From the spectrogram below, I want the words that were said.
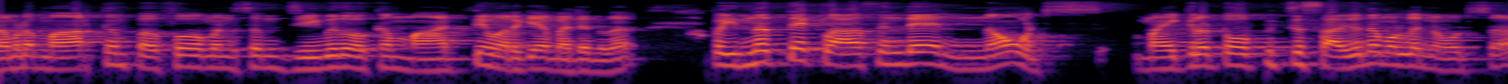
നമ്മുടെ മാർക്കും പെർഫോമൻസും ജീവിതവും ഒക്കെ മാറ്റിമറിക്കാൻ പറ്റുന്നത്. അപ്പൊ ഇന്നത്തെ ക്ലാസ്സിന്റെ നോട്ട്സ് മൈക്രോ ടോപ്പിക്സ് സഹിതമുള്ള നോട്ട്സ്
